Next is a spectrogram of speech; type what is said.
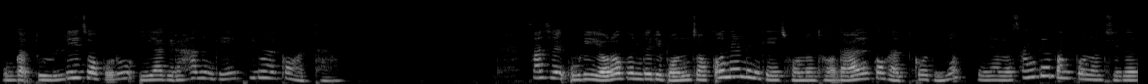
뭔가 논리적으로 이야기를 하는 게 필요할 것 같아요. 사실 우리 여러분들이 먼저 꺼내는 게 저는 더 나을 것 같거든요. 왜냐면 상대방 분은 지금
